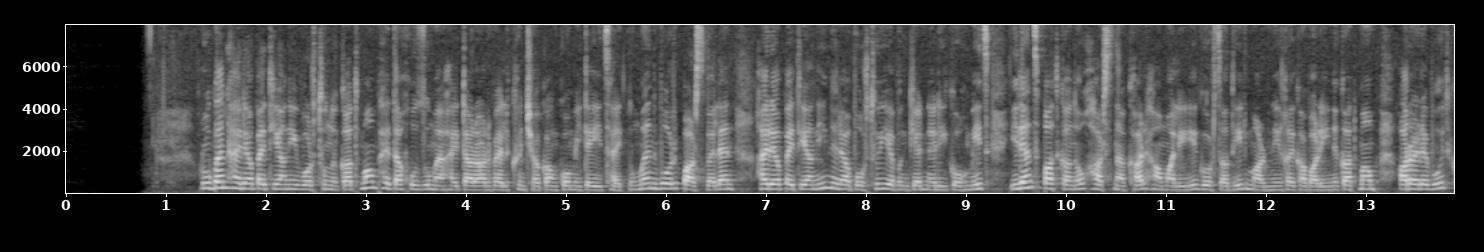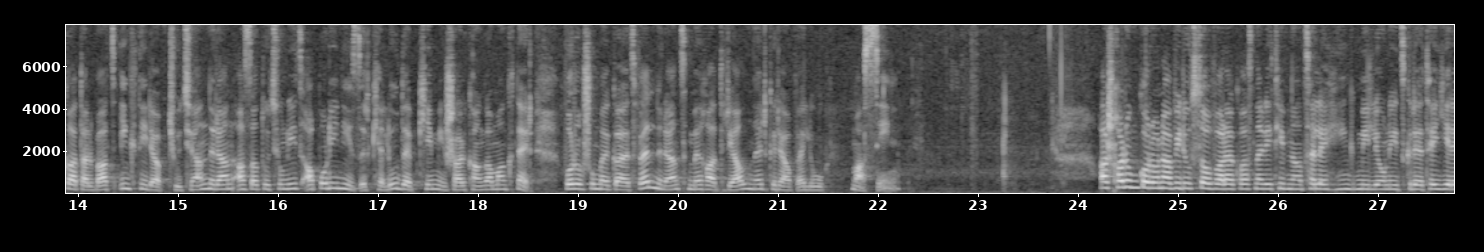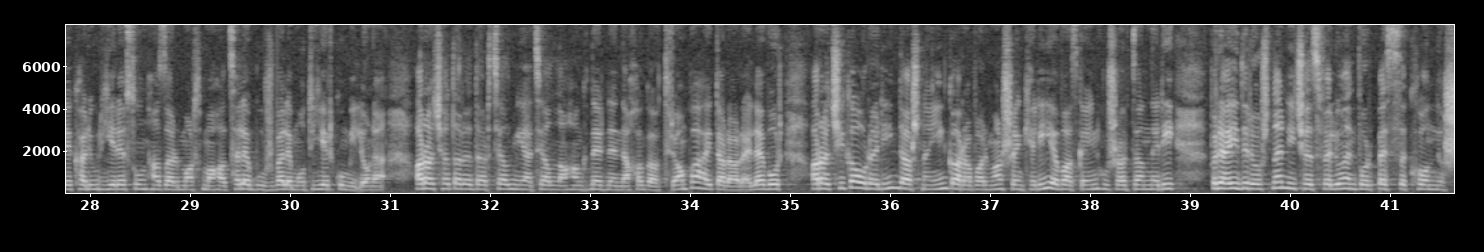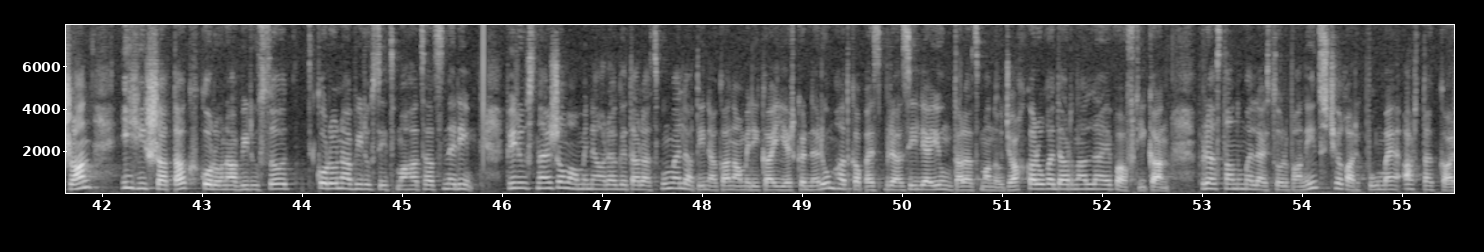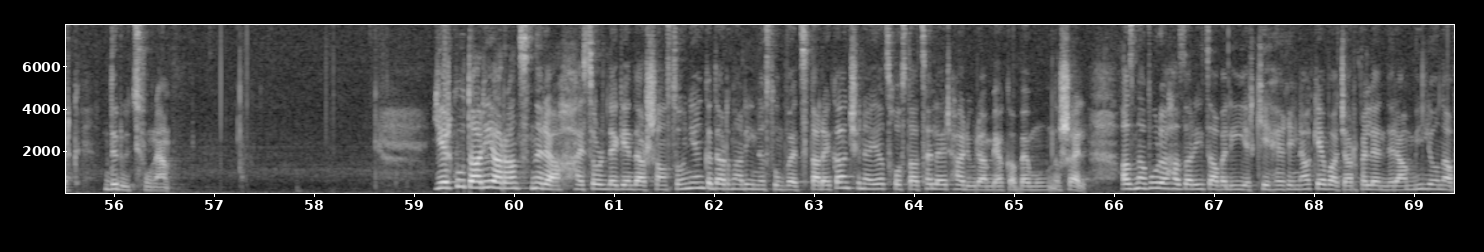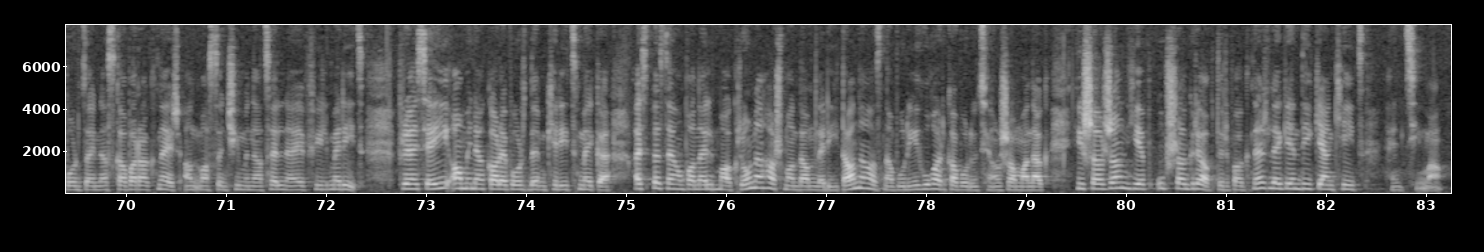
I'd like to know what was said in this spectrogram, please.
Ռուբեն Հայրապետյանի որդու նկատմամբ հետախուզում է հայտարարվել. Քնչական կոմիտեից հայտնում են, որ պարզվել են Հայրապետյանի նրա որդու եւ ընկերների կողմից իրենց պատկանող հարսնակար համալիրի գործադիր մարմնի ղեկավարի նկատմամբ առերևույթ կատարված ինքնիրավչության նրան ազատությունից ապօրինի զրկելու դեպքի մի շարք հանգամանքներ, որոշում է կայացվել նրանց մեղադրյալ ներգրավելու մասին։ Աշխարհում կորոնավիրուսով վարակվածների թիվն անցել է 5 միլիոնից գրեթե 330 հազար մարդ մահացել է, բուժվել է մոտ 2 միլիոնը։ Առաջատարը դարձյալ Միացյալ Նահանգներն է նախագահ Թրամփը հայտարարել է, որ առաջիկա օրերին դաշնային կառավարման շենքերի եւ ազգային հուշարձանների վրայի դրոշներն իջեցվելու են որպես սքո նշան՝ ի հիշատակ կորոնավիրուսը կորոնավիրուսից մահացածների։ Վիրուսն այժմ ամենաարագը տարածվում է Լատինական Ամերիկայի երկրներում, հատկապես Բրազիլիայում տարածման օջախ կարող է դառնալ նաև Աֆրիկան։ Վրաստանում էլ այսօրվանից չեղարկվում է արտակարգ դրությունը։ Երկու տարի առանց նրա այսօր լեգենդար շանսոնյան կդառնար 96 տարեկան, չնայած խոստացել էր 100-ամյակը բեմում նշել։ Ազնավուրը հազարից ավելի երկի հեղինակ է վաճառվել են նրա միլիոնավոր ձայնասկավառակներ, անմասն չի մնացել նաև ֆիլմերից։ Ֆրանսիայի ամենակարևոր դեմքերից մեկը, այսպես է անվանել Մակրոնը հաշմանդամների տանը Ազնավուրի հուղարկավորության ժամանակ։ Հիշարժան եւ ուշագրավ դրվագներ լեգենդի կյանքից հենց հիմա։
